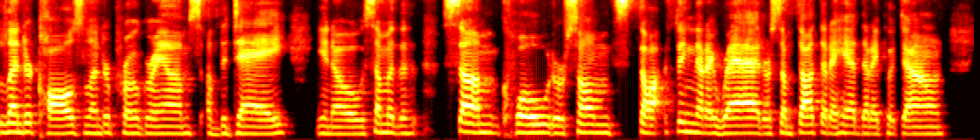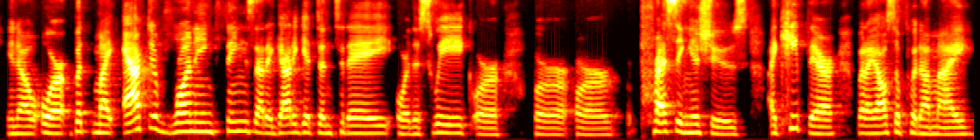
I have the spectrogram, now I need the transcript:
lender calls, lender programs of the day. You know, some of the some quote or some thought thing that I read or some thought that I had that I put down you know, or but my active running things that I got to get done today or this week or or or pressing issues, I keep there, but I also put on my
